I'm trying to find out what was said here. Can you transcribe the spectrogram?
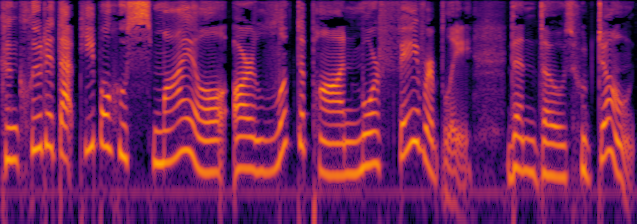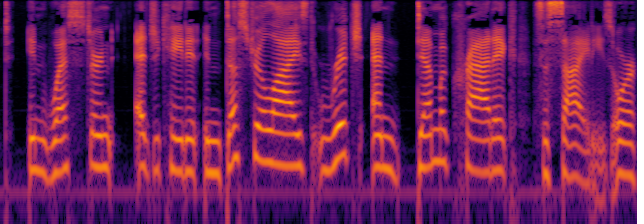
concluded that people who smile are looked upon more favorably than those who don't in Western educated, industrialized, rich, and democratic societies, or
